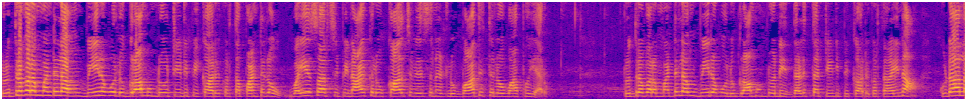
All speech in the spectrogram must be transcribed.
రుద్రవరం మండలం వీరవోలు గ్రామంలో టీడీపీ కార్యకర్త పంటను వైఎస్ఆర్సీపీ నాయకులు కాల్చివేసినట్లు బాధితులు వాపోయారు. రుద్రవరం మండలం వీరవోలు గ్రామంలోని దళిత టీడీపీ కార్యకర్త అయిన కుడాల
